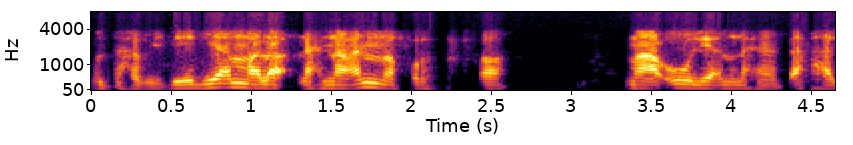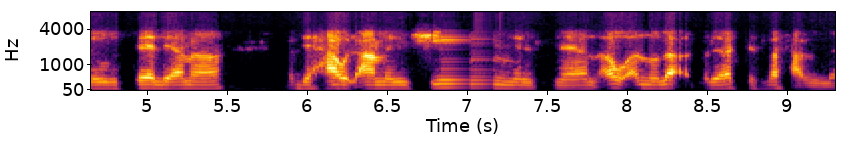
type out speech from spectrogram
منتخب جديد. يا إما لا نحن عندنا فرصة معقوله إنه نحن نتأهل وبالتالي أنا بدي أحاول أعمل شيء من الاثنين أو إنه لا بدي أركز بس على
